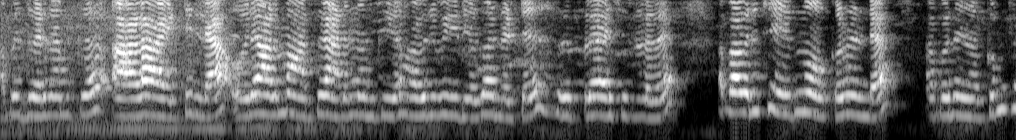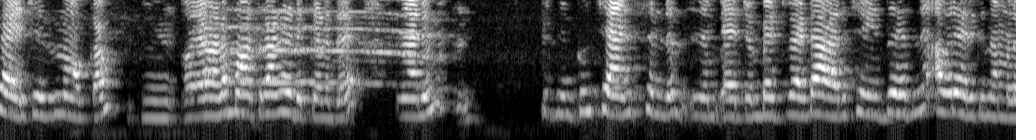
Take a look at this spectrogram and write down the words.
അപ്പോൾ ഇതുവരെ നമുക്ക് ആളായിട്ടില്ല. ഒരാൾ മാത്രമാണ് നമുക്ക് ആ ഒരു വീഡിയോ കണ്ടിട്ട് റിപ്ലൈ അയച്ചിട്ടുള്ളത്. അപ്പോൾ അവർ ചെയ്ത് നോക്കുന്നുണ്ട്. അപ്പോൾ നിങ്ങൾക്കും ട്രൈ ചെയ്ത് നോക്കാം. ഒരാളെ മാത്രമാണ് എടുക്കുന്നത് എന്നാലും നിങ്ങൾക്കും ചാൻസ് ഉണ്ട്. ഏറ്റവും ബെറ്റർ ആയിട്ട് ആര് ചെയ്തു തരുന്ന അവരായിരിക്കും നമ്മൾ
